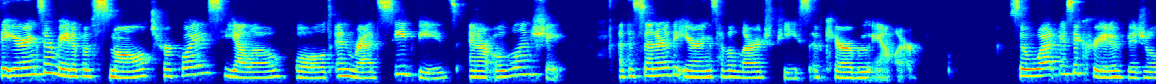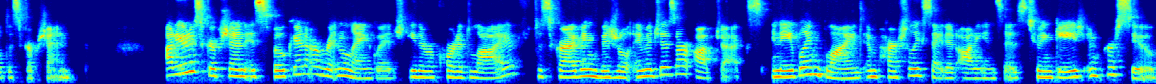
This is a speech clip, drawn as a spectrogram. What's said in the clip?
The earrings are made up of small turquoise, yellow, gold, and red seed beads and are oval in shape. At the center of the earrings have a large piece of caribou antler. So what is a creative visual description? Audio description is spoken or written language, either recorded live, describing visual images or objects, enabling blind and partially sighted audiences to engage and pursue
